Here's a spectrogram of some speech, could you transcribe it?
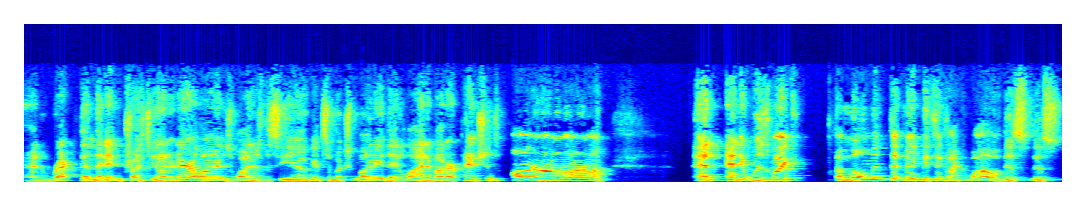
had wrecked them. They didn't trust United Airlines. Why does the CEO get so much money? They lied about our pensions. On and on and on and on. And and it was like a moment that made me think like, whoa, this this,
